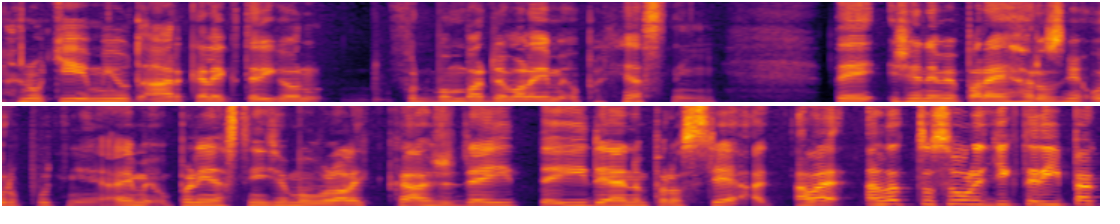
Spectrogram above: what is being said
hnutí Mute R. Kelly, který ho furt bombardovali, je mi úplně jasný. Ty ženy vypadají hrozně urputně a je mi úplně jasný, že mu volali každý týden prostě, ale, ale to jsou lidi, kteří pak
